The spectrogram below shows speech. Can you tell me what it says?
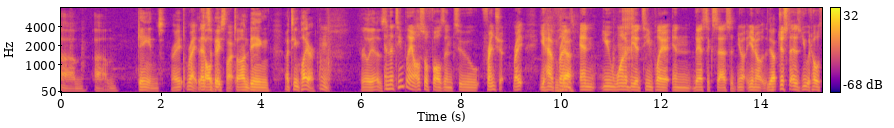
um, um, gains, right? Right, It's that's all a big based part. on being a team player. It really is. And the team player also falls into friendship, right? You have friends, and you want to be a team player in their success, and you know, you know, Yep. just as you would hope,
